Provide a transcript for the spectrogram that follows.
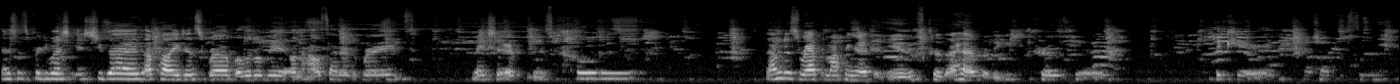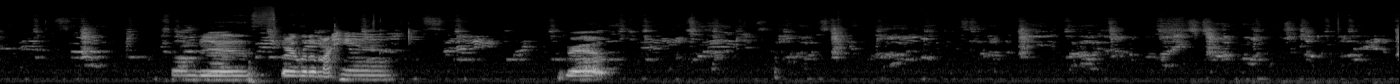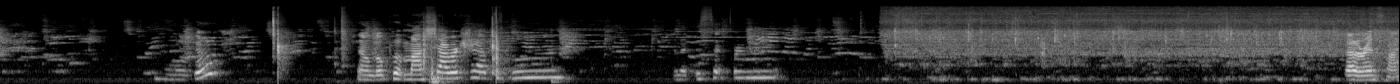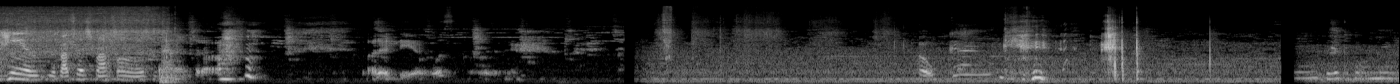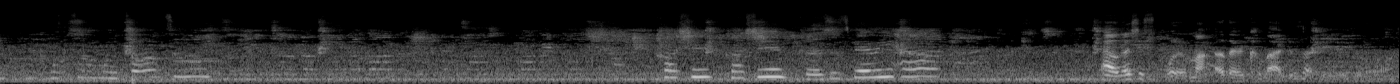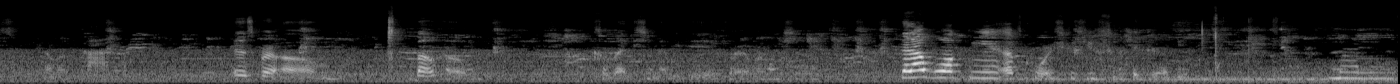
This is pretty much it, you guys. I probably just rub a little bit on the outside of the braids. Make sure everything is coated. I'm just wrapping my finger at the ends because I have really curly hair, thick hair, as y'all can see. So I'm just spray a little on my hand, grab. Now I'm gonna put my shower cap on and let this set for a minute. Gotta rinse my hands if I touch my phone. It's not Oh, that's just one of my other collages I did. I'm a hot. It was for um boho collection that we did for a promotion. That I walked in, of course, because you know the girl. Mama.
